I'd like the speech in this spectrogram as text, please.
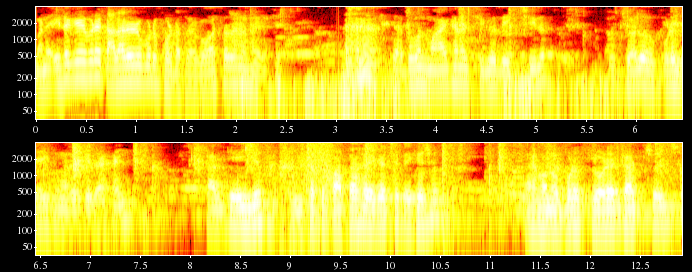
মানে এটাকে এবারে কালারের উপরে ফোটাতে হবে, অসাধারণ হয়েছে। এতক্ষণ মা এখানে ছিল, দেখছিল। তো চলো ওপরে যাই তোমাদেরকে দেখাই। কালকে এই যে, এইটা তো পাতা হয়ে গেছে, দেখেছ? এখন ওপরে ফ্লোরের কাজ চলছে।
